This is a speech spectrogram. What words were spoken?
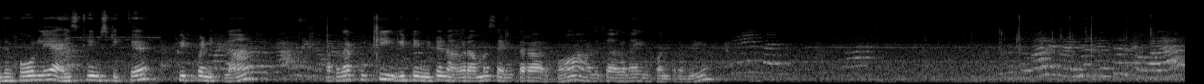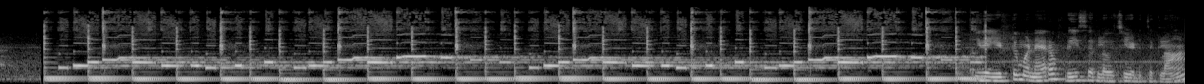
இந்த ஹோல்லே ஐஸ்கிரீம் ஸ்டிக்கை ஃபிட் பண்ணிக்கலாம். அப்போ தான் குச்சி இங்கிட்டு இங்கிட்டு நகராமல் சென்டராக இருக்கும். அதுக்காக தான் இது பண்ணுறது இதை எட்டு மணி நேரம் ஃப்ரீசரில் வச்சு எடுத்துக்கலாம்.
